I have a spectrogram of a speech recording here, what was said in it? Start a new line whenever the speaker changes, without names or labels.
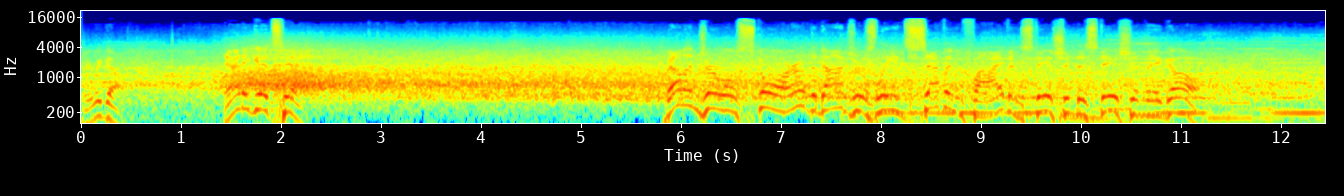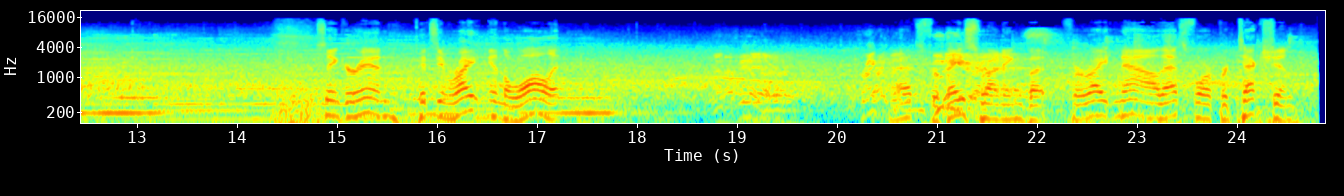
Here we go. And he gets hit. Bellinger will score. The Dodgers lead 7-5 and station to station they go.
Sinker in, hits him right in the wallet. That's for base running, but for right now, that's for protection.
